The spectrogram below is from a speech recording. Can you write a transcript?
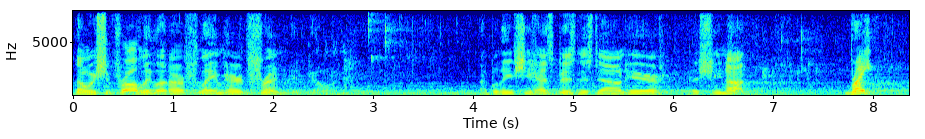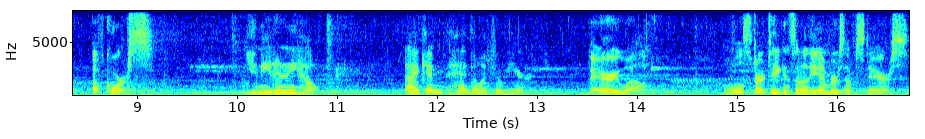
Though we should probably let our flame-haired friend get going. I believe she has business down here, does she not? Right, of course. You need any help? I can handle it from here. Very well. Well, we'll start taking some of the embers upstairs.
